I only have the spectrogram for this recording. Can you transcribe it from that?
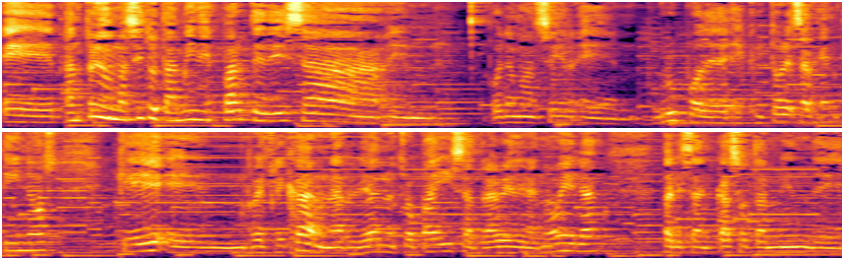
Eh, Antonio Dalmaceto también es parte de esa... Em, decir, eh, grupo de escritores argentinos que eh, reflejaron la realidad de nuestro país a través de las novelas, tal es el caso también de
